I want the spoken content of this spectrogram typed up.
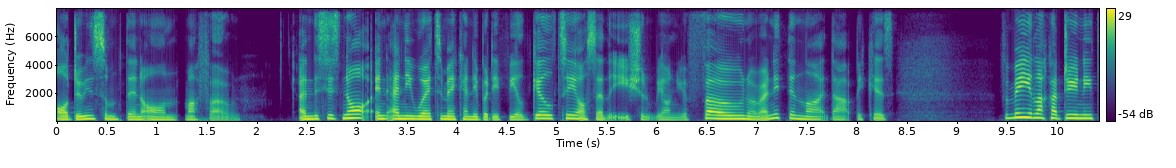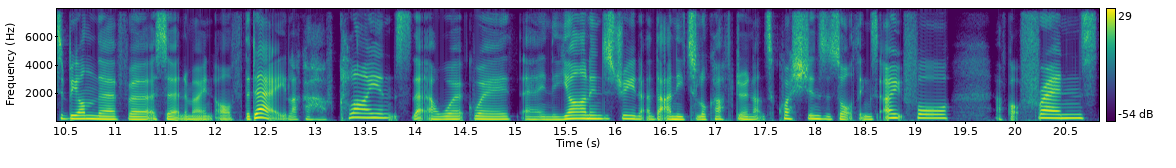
or doing something on my phone. And this is not in any way to make anybody feel guilty or say that you shouldn't be on your phone or anything like that, because for me, like I do need to be on there for a certain amount of the day. Like I have clients that I work with uh, in the yarn industry that I need to look after and answer questions and sort things out for. I've got friends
